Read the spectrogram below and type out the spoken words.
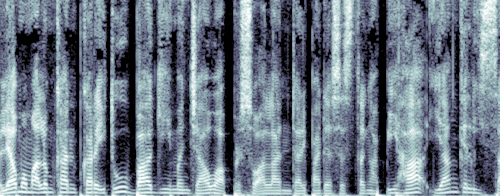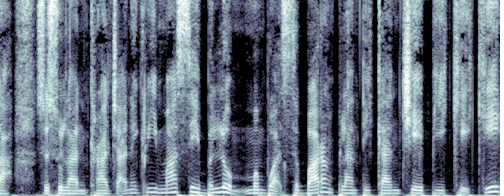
Beliau memaklumkan perkara itu bagi menjawab persoalan daripada sesetengah pihak yang gelisah susulan kerajaan negeri masih belum membuat sebarang pelantikan JPKK.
